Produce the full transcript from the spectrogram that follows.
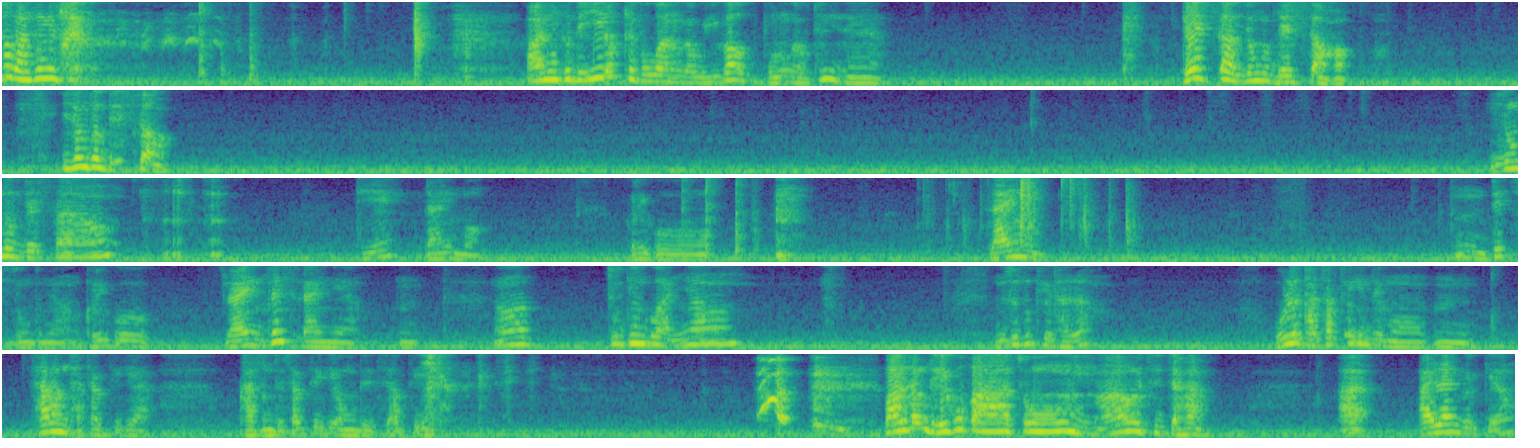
안 생겼어. 아니 근데 이렇게 보고 하는 거하고 이거 보는 거하고 틀리네. 됐어 이 정도면 됐어. 이 정도면 됐어. 이 정도면 됐어요. 뒤에 라인 뭐 그리고 라인 음이 정도면 그리고 라인 펜스 라인이에요. 음. 어 두딩구 안녕. 눈썹 높이가 달라? 원래 다 짝짝인데 뭐 음. 사람 다 짝짝이야. 가슴도 짝짝이, 엉덩이도 짝짝이. 완성되고 봐, 좀. 아우, 진짜. 아, 아이라인 그릴게요.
